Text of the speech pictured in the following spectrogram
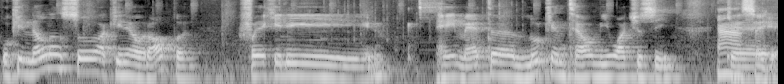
O que não lançou aqui na Europa foi aquele Hey Meta, look and tell me what you see. Ah, que, é, sei.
